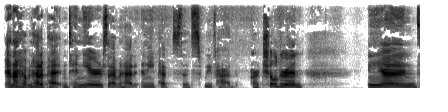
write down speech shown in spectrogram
And I haven't had a pet in 10 years. I haven't had any pets since we've had our children. And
